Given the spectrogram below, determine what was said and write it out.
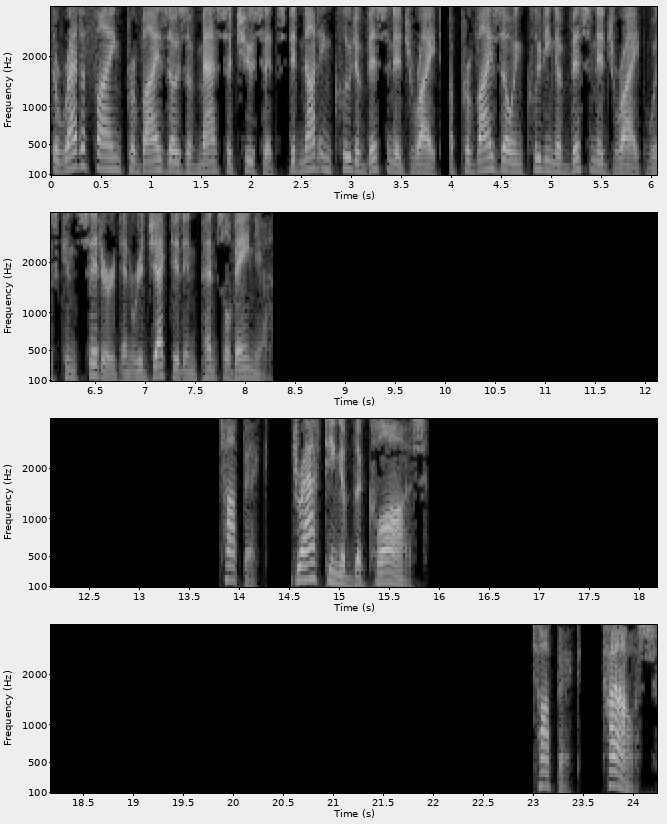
The ratifying provisos of Massachusetts did not include a vicinage right, a proviso including a vicinage right was considered and rejected in Pennsylvania. Drafting of the clause House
